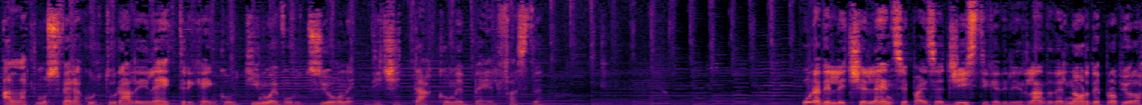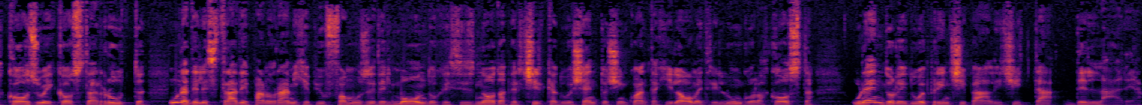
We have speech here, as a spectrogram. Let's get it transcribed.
all'atmosfera culturale elettrica in continua evoluzione di città come Belfast. Una delle eccellenze paesaggistiche dell'Irlanda del Nord è proprio la Causeway Coastal Route, una delle strade panoramiche più famose del mondo che si snoda per circa 250 km lungo la costa, unendo le due principali città dell'area.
